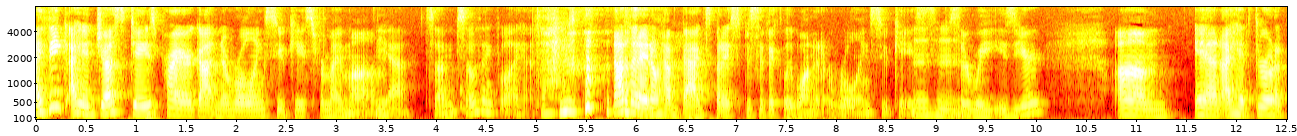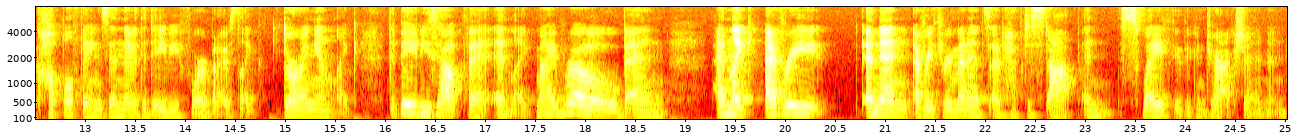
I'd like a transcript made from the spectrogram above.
I think I had just days prior gotten a rolling suitcase for my mom. Yeah. So I'm so thankful I had that. Not that I don't have bags, but I specifically wanted a rolling suitcase because they're way easier. Um, and I had thrown a couple things in there the day before, but I was like throwing in like the baby's outfit and like my robe and and like every and then every three minutes I'd have to stop and sway through the contraction and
